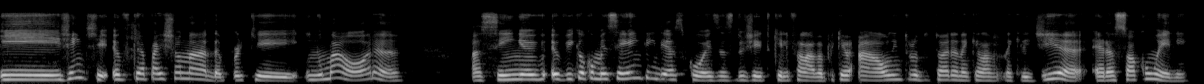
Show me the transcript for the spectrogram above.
E, gente, eu fiquei apaixonada, porque em uma hora, assim, eu, eu vi que eu comecei a entender as coisas do jeito que ele falava, porque a aula introdutória naquela, naquele dia era só com ele.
